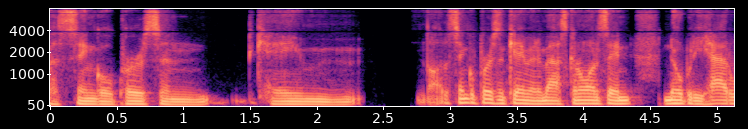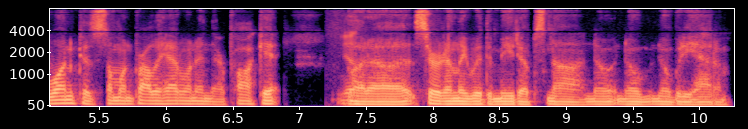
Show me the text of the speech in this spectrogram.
a single person came not a single person came in a mask. I don't want to say nobody had one because someone probably had one in their pocket, but uh, certainly with the meetups, nah, no, no, nobody had them.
